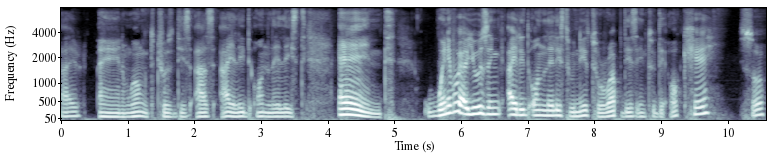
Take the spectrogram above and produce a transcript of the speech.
I, and I'm going to choose this as I read-only list. And whenever we are using I read-only list, we need to wrap this into the OK so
